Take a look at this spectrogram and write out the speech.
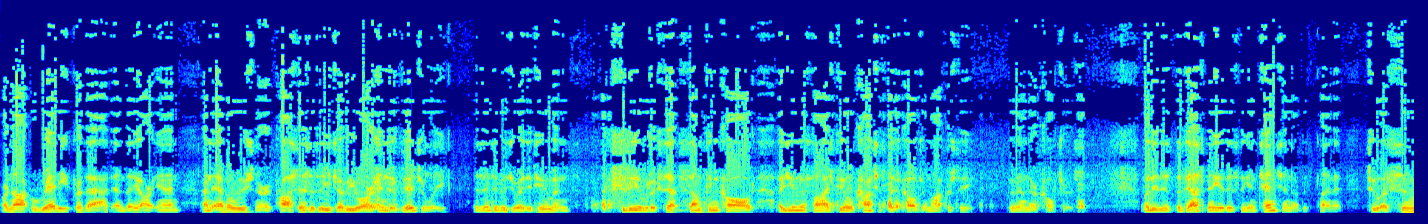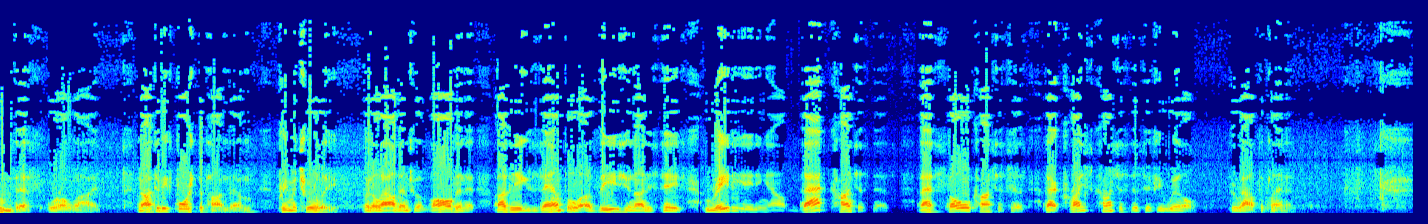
are not ready for that and they are in an evolutionary process as each of you are individually as individuated humans to be able to accept something called a unified field consciousness called democracy within their cultures. But it is the destiny, it is the intention of this planet to assume this worldwide. Not to be forced upon them prematurely, but allow them to evolve in it by the example of these United States radiating out that consciousness, that soul consciousness, that Christ consciousness, if you will, throughout the planet.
